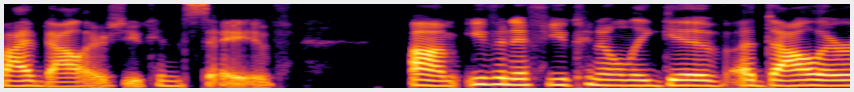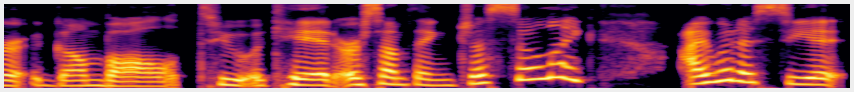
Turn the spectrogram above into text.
$5 you can save. Um, even if you can only give a dollar gumball to a kid or something, just so like I would see it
